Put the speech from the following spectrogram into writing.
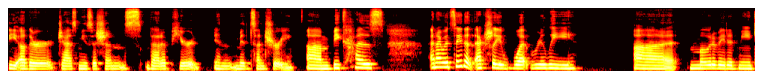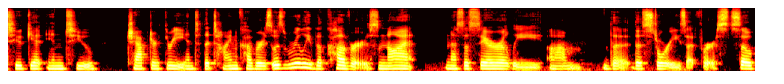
the other jazz musicians that appeared in mid century. Um, because, and I would say that actually what really uh, motivated me to get into chapter three, into the time covers, was really the covers, not necessarily um, the the stories at first. So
